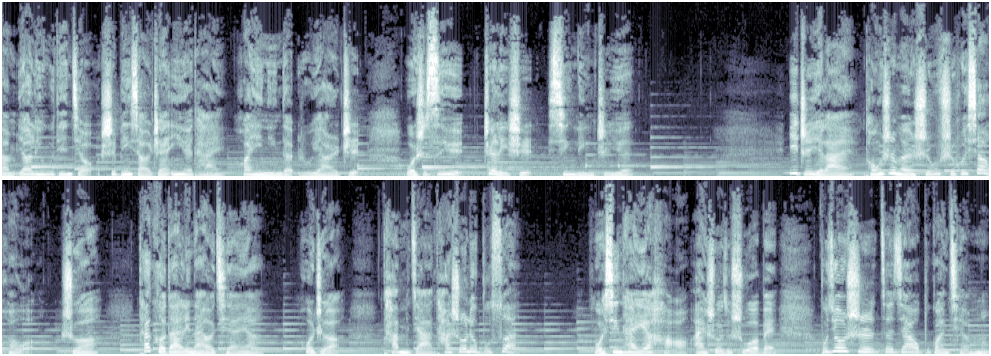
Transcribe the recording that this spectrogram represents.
m 幺零五点九士兵小站音乐台，欢迎您的如约而至，我是思玉，这里是心灵之约。一直以来，同事们时不时会笑话我。说他口袋里哪有钱呀？或者他们家他说六不算。我心态也好，爱说就说呗，不就是在家我不管钱吗？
